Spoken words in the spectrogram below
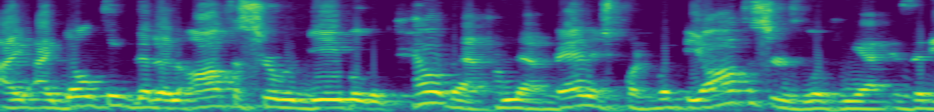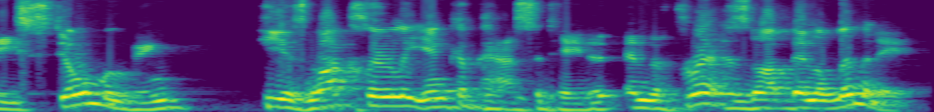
I, I, don't think that an officer would be able to tell that from that vantage point. What the officer is looking at is that he's still moving, he is not clearly incapacitated, and the threat has not been eliminated.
